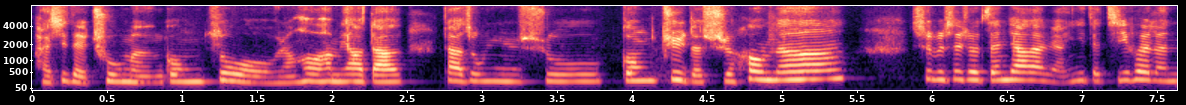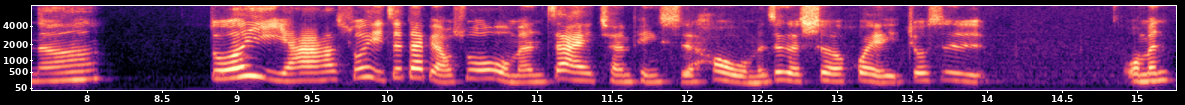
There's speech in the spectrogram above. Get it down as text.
还是得出门工作，然后他们要搭大众运输工具的时候呢，是不是就增加了染疫的机会了呢？所以呀、啊，所以这代表说我们在成平时候，我们这个社会就是我们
